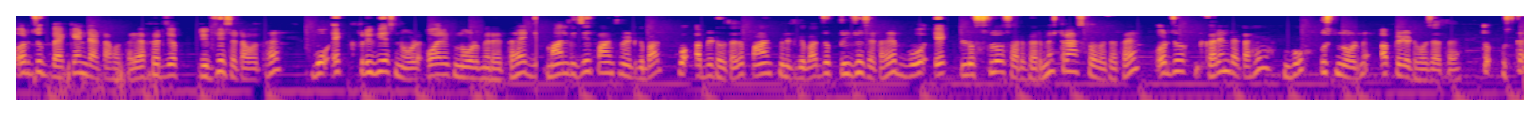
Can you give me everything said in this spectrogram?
और जो बैकएंड डाटा होता है या फिर जो प्रीवियस डाटा होता है वो एक प्रीवियस नोड और एक नोड में रहता है। मान लीजिए पाँच मिनट के बाद वो अपडेट होता है तो पाँच मिनट के बाद जो प्रीवियस डाटा है वो एक स्लो सर्वर में ट्रांसफ़र हो जाता है और जो करंट डाटा है वो उस नोड में अपडेट हो जाता है। तो उसका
